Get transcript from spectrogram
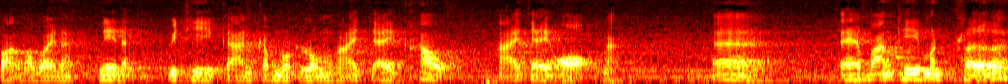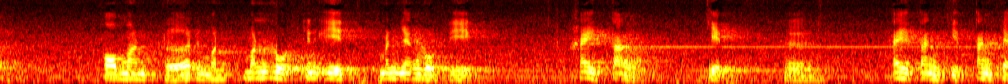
ฟังเอาไว้นะนี่แหละวิธีการกำหนดลมหายใจเข้าหายใจออกนะแต่บางทีมันเผลอ พอมันเผลอมันมันหลุดยังอีก มันยังหลุดอีก ให้ตั้งจิตให้ตั้งจิตตั้งใจ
